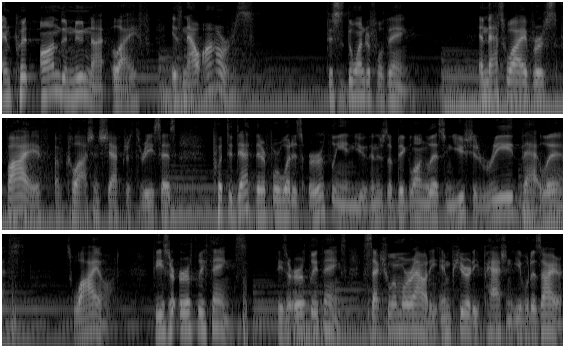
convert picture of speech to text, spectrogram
and put on the new life is now ours. This is the wonderful thing. And that's why verse 5 of Colossians chapter 3 says, Put to death, therefore, what is earthly in you. Then there's a big long list, and you should read that list. It's wild. These are earthly things. These are earthly things sexual immorality, impurity, passion, evil desire.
